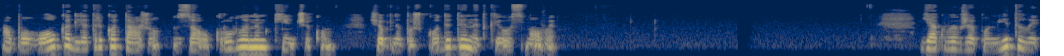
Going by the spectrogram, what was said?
або голка для трикотажу з заокругленим кінчиком, щоб не пошкодити нитки основи. Як ви вже помітили,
